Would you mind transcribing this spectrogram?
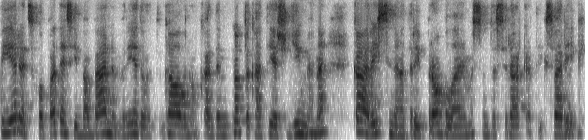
pieredze, ko patiesībā bērnam var iedot galvenokārt nu, tieši ģimene, kā risināt arī problēmas, un tas ir ārkārtīgi svarīgi.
